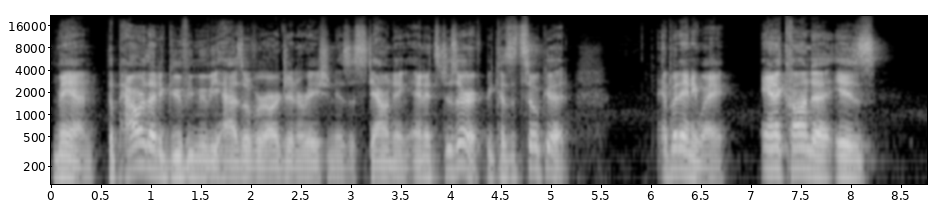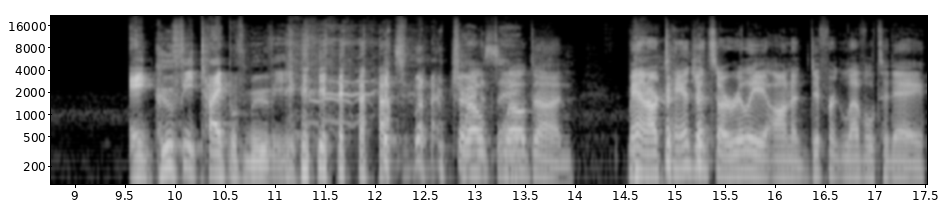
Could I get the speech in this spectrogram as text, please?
man, the power that a Goofy movie has over our generation is astounding and it's deserved because it's so good. But anyway, Anaconda is a goofy type of movie. That's what I'm trying well, to say. well done, man. Our tangents are really on a different level today.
